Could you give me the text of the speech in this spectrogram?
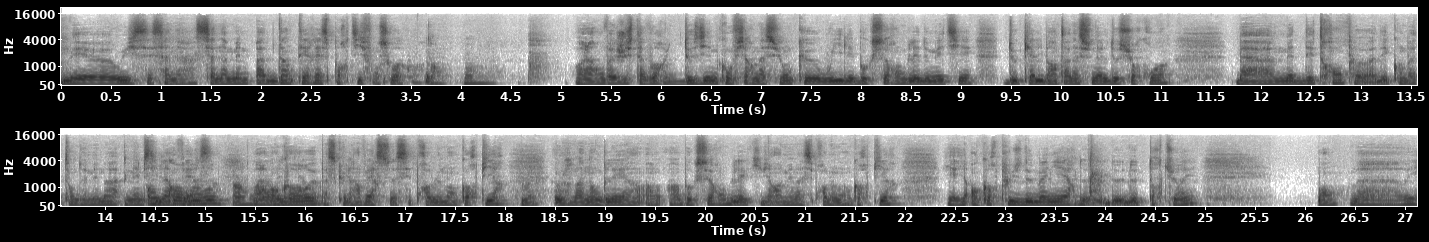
Mais euh, oui, ça n'a ça n'a même pas d'intérêt sportif en soi. Quoi. Non, non. Voilà, on va juste avoir une deuxième confirmation que oui, les boxeurs anglais de métier, de calibre international de surcroît, bah, mettent des trempes à des combattants de MMA, même si Encore l'inverse. heureux, hein, Voilà, encore heureux, parce que l'inverse, c'est probablement encore pire. Ouais. Euh, Un anglais, un, un boxeur anglais qui vient en MMA, c'est probablement encore pire. Il y a encore plus de manières de, de- de torturer. Bon, bah oui,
